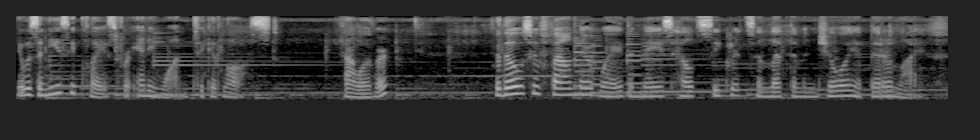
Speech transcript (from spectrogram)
It was an easy place for anyone to get lost. However, for those who found their way, the maze held secrets and let them enjoy a better life.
